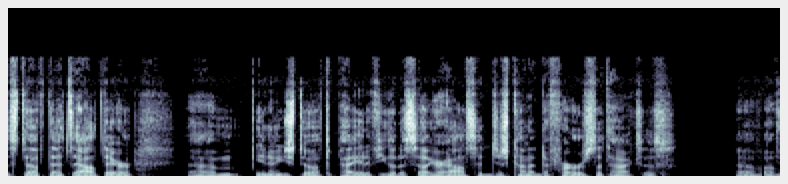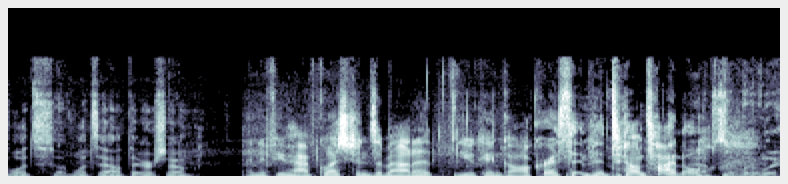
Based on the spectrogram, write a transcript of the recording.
stuff that's out there. Um, you know you still have to pay it if you go to sell your house. It just kind of defers the taxes of, of what's of what's out there. So And if you have questions about it, you can call Chris at Midtown Title. Absolutely.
